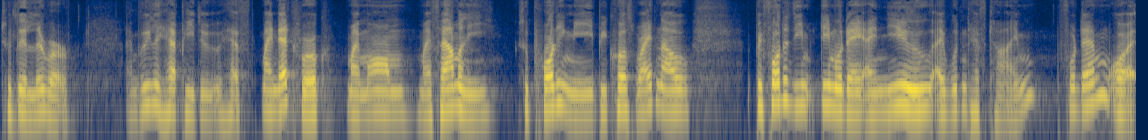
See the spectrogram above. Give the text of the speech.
to deliver, I'm really happy to have my network, my mom, my family supporting me because right now before the demo day, I knew I wouldn't have time for them, or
